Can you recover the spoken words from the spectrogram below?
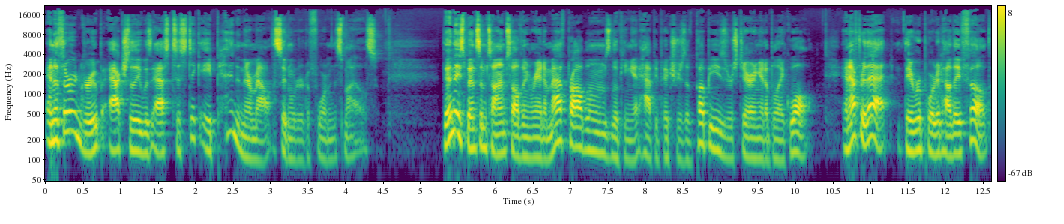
And a third group actually was asked to stick a pen in their mouths in order to form the smiles. Then they spent some time solving random math problems, looking at happy pictures of puppies, or staring at a blank wall. And after that, they reported how they felt,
